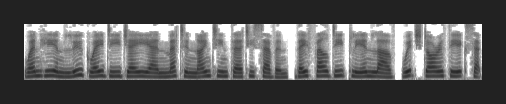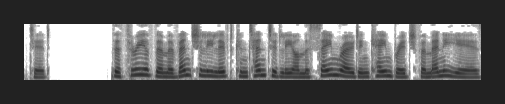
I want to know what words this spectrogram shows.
When he and Lu Gwei-djen met in 1937, they fell deeply in love, which Dorothy accepted. The three of them eventually lived contentedly on the same road in Cambridge for many years.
